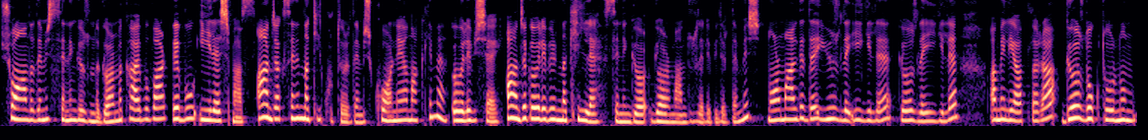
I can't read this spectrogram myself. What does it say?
Şu anda demiş senin gözünde görme kaybı var ve bu iyileşmez. Ancak seni nakil kurtarır demiş. Kornea nakli mi? Öyle bir şey. Ancak öyle bir nakille senin gör- görmen düzelebilir demiş. Normalde de yüzle ilgili, gözle ilgili ameliyatlara göz doktorunun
